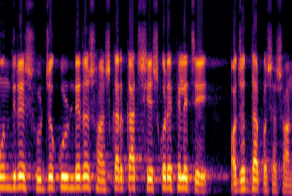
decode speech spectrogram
মন্দিরের সূর্যকুণ্ডেরও সংস্কার কাজ শেষ করে ফেলেছে অযোধ্যা প্রশাসন।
